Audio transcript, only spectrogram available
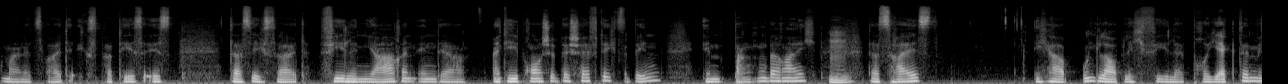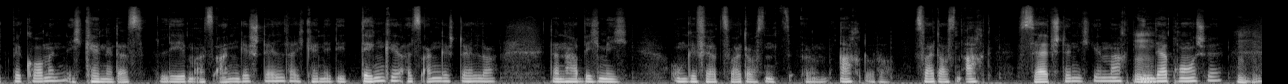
Und meine zweite Expertise ist, dass ich seit vielen Jahren in der IT-Branche beschäftigt bin, im Bankenbereich. Mhm. Das heißt, ich habe unglaublich viele Projekte mitbekommen. Ich kenne das Leben als Angestellter, ich kenne die Denke als Angestellter. Dann habe ich mich ungefähr 2008 oder 2008 selbstständig gemacht mhm. in der Branche. Mhm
